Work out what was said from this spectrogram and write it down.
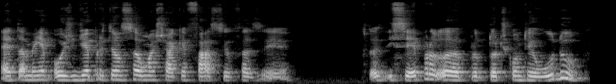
é também hoje em dia a pretensão achar que é fácil fazer e ser ah, produtor de conteúdo,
